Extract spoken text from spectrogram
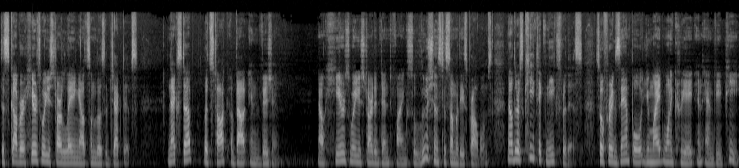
discover, here's where you start laying out some of those objectives. Next up, let's talk about envision. Now here's where you start identifying solutions to some of these problems. Now there's key techniques for this. So for example, you might want to create an MVP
